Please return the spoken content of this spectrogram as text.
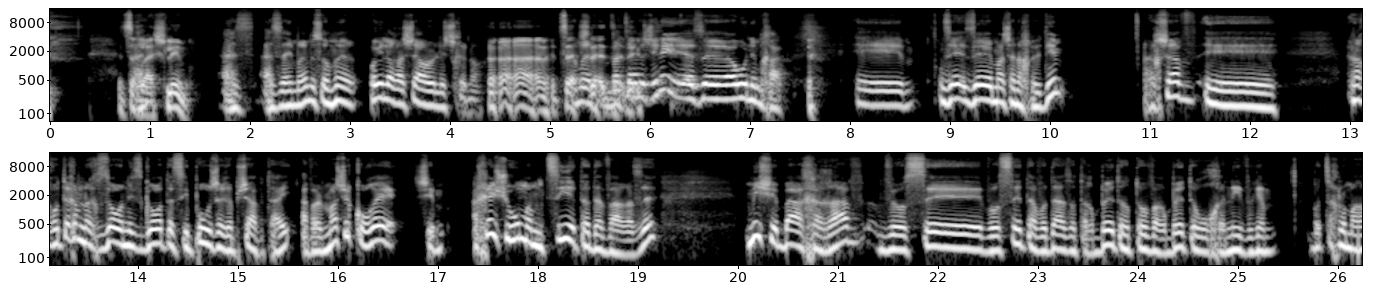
צריך להשלים. אז, אז האמרמס אומר, אוי לרשע, אוי לשכנו. בצד השני, אז אה, ההוא נמחק. אה, זה, זה מה שאנחנו יודעים. עכשיו, אה, אנחנו תכף נחזור, נסגור את הסיפור של רב שבתאי, אבל מה שקורה, שאחרי שהוא ממציא את הדבר הזה, מי שבא אחריו ועושה, ועושה את העבודה הזאת הרבה יותר טוב, הרבה יותר רוחני, וגם, בוא צריך לומר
